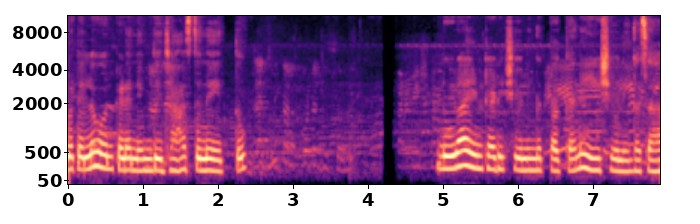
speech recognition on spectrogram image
ಬಟ್ ಎಲ್ಲೋ ಒಂದು ಕಡೆ ನೆಮ್ಮದಿ ಜಾಸ್ತಿನೇ ಇತ್ತು. ನೂರ ಎಂಟು ಅಡಿ ಶಿವಲಿಂಗದ ಪಕ್ಕನೇ ಈ ಶಿವಲಿಂಗ ಸಹ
